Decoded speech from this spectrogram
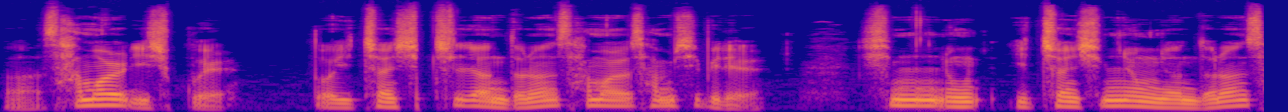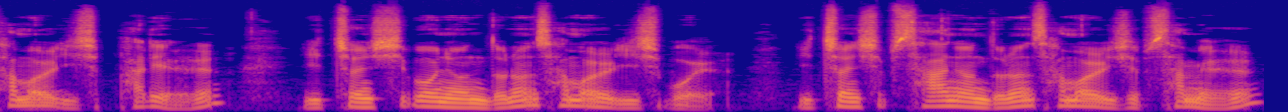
어, 3월 29일, 또 2017년도는 3월 31일, 16, 2016년도는 3월 28일, 2015년도는 3월 25일, 2014년도는 3월 23일,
